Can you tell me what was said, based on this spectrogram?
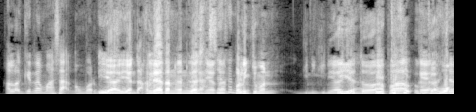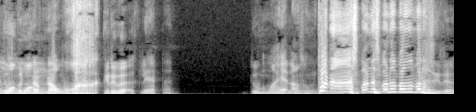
kalau kita masak kompor Iya, biasa yang tak kelihatan kan gasnya, Gasnya kan. kan- Paling cuman gini-gini aja iya, tuh itu apa kayak gasnya wong tuh wong wong. bener-bener wah gitu kelihatan itu mayat langsung Oh. panas panas panas panas panas gitu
